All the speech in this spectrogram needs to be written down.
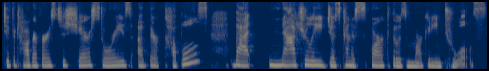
to photographers to share stories of their couples that naturally just kind of spark those marketing tools?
